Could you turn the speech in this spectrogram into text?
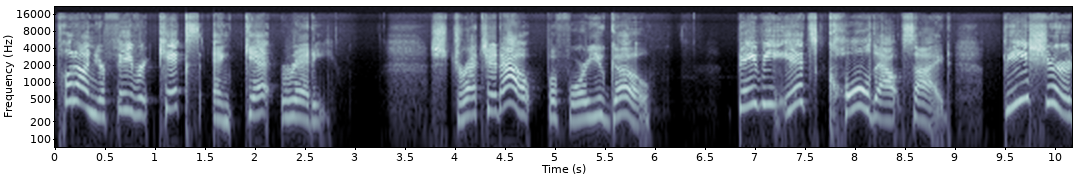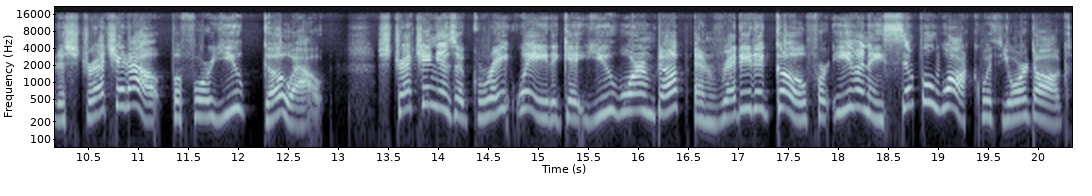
put on your favorite kicks, and get ready. Stretch it out before you go. Baby, it's cold outside. Be sure to stretch it out before you go out. Stretching is a great way to get you warmed up and ready to go for even a simple walk with your dog.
